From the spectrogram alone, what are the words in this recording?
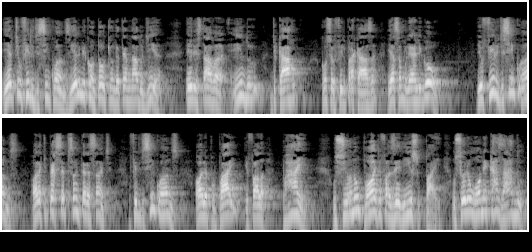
E ele tinha um filho de cinco anos. E ele me contou que um determinado dia ele estava indo de carro com seu filho para casa e essa mulher ligou. E o filho de cinco anos, olha que percepção interessante. O filho de cinco anos olha para o pai e fala: Pai, o senhor não pode fazer isso, pai. O senhor é um homem casado.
